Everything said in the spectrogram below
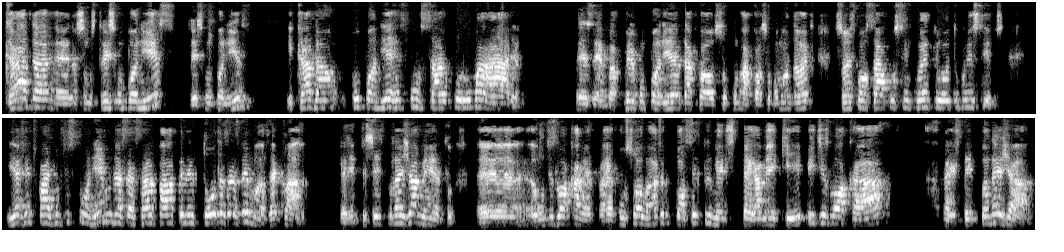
Cada, é, nós somos três companhias, três companhias, e cada companhia é responsável por uma área. Por exemplo, a primeira companhia da qual sou, a qual sou comandante são responsáveis por 58 municípios e a gente faz o disponível necessário para atender todas as demandas. É claro que a gente precisa de planejamento. É, um deslocamento para Recurso Holândia, não posso simplesmente pegar minha equipe e deslocar, a gente tem que planejar.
